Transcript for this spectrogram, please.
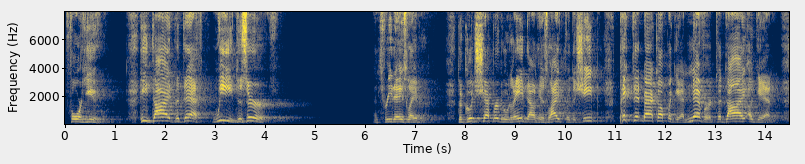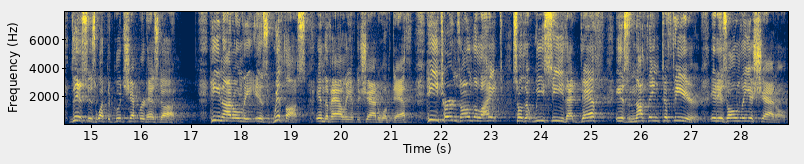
for you. He died the death we deserve. And three days later, the good shepherd who laid down his life for the sheep picked it back up again, never to die again. This is what the good shepherd has done. He not only is with us in the valley of the shadow of death, he turns on the light so that we see that death is nothing to fear. It is only a shadow.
